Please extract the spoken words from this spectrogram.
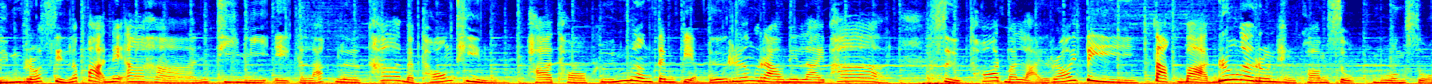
ลิ้มรสศิลปะในอาหารที่มีเอกลักษณ์เลอค่าแบบท้องถิ่น ผ้าทอพื้นเมืองเต็มเปี่ยมด้วยเรื่องราวในลายผ้า สืบทอดมาหลายร้อยปี ตักบาทรุ่งอรุณแห่งความสุข บวงสรวง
